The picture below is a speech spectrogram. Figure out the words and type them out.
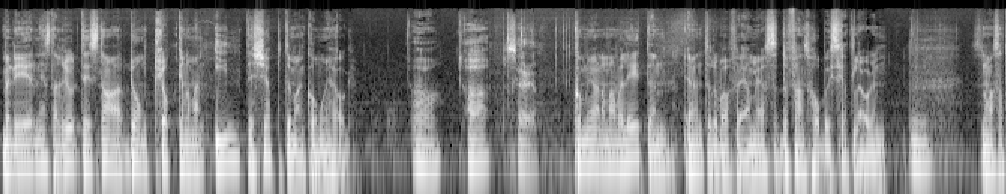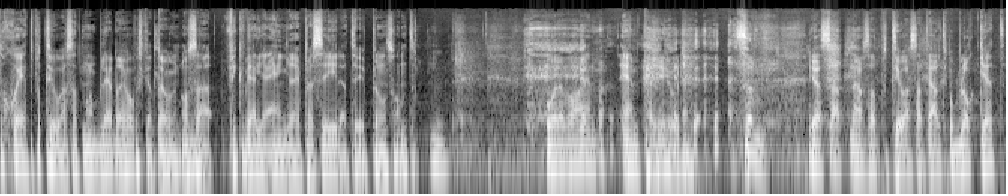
men det är nästan roligt. Det är snarare de klockorna man inte köpte man kommer ihåg. Ja. Ja, så är det. Kommer ni ihåg när man var liten? Jag vet inte hur det var för er, men jag, satt- då fanns Hobbyx-katalogen. Så när man satt och sket på toa satt man och bläddrade i Hobbyx-katalogen och så här, fick välja en grej per sida typ. Eller något sånt. Och det var en, en period som jag satt, när jag satt på toa satt jag alltid på Blocket.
